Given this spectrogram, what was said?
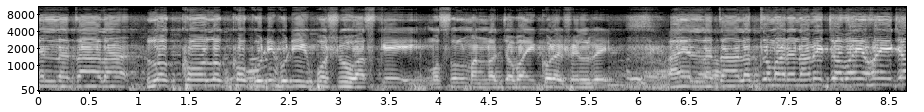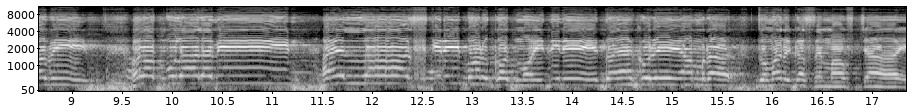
আল্লাহ তাআলা, লক্ষ লক্ষ কোটি কোটি পশু আজকে মুসলমানরা জবাই করে ফেলবে। আল্লাহ তাআলা, তোমার নামে জবাই হয়ে যাবে। রব্বুল আলামিন আল্লাহ, আজকের এই বরকতময় দিনে দয়া করে আমরা তোমার কাছে মাফ চাই।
